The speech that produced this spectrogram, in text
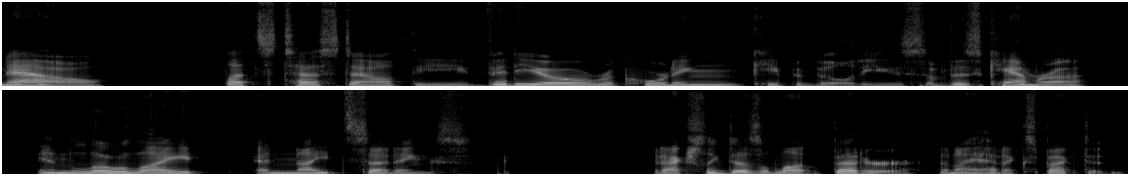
Now, let's test out the video recording capabilities of this camera in low light and night settings. It actually does a lot better than I had expected.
